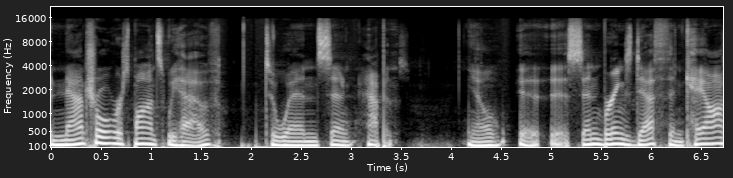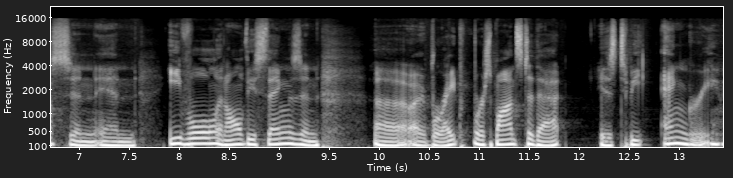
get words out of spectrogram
natural response we have to when sin happens. You know, it, it- sin brings death and chaos and and evil and all these things, and uh, a right response to that is to be angry.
